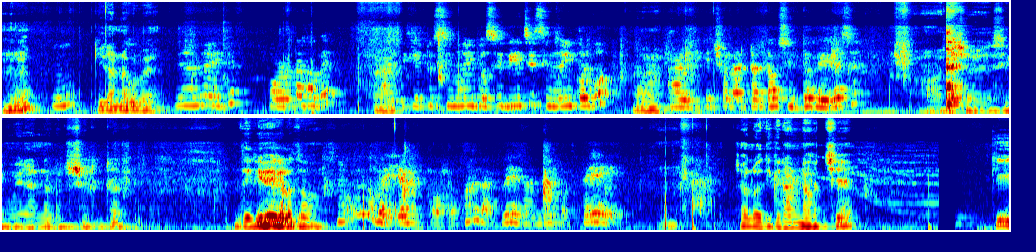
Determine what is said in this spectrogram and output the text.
হুম? কি রান্না করবে? রান্না পরোটা হবে। আর এদিকে একটু সিমই বসে দিয়েছি সিমই করব। হ্যাঁ। আর ওইদিকে ছোলার ডালটাও সিদ্ধ হয়ে গেছে। আচ্ছা সিমই রান্না করছ সেটা দেরি হয়ে গেল তো? হয়ে যাবে কতক্ষণ লাগবে রান্না করতে? চলো ওদিকে রান্না হচ্ছে। কি?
